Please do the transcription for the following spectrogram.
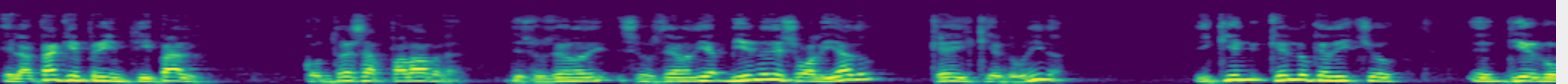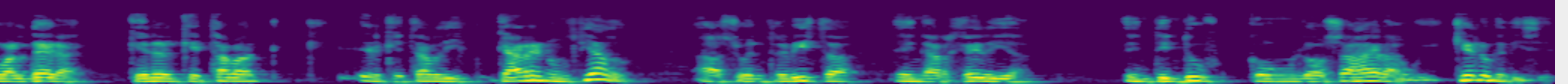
El ataque principal contra esas palabras de Susana Díaz viene de su aliado, que es Izquierda Unida. ¿Y quién, qué es lo que ha dicho eh, Diego Valdera, que era el que estaba, el que estaba, que ha renunciado a su entrevista en Argelia, en Tinduf, con los saharauis. ¿Qué es lo que dice?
